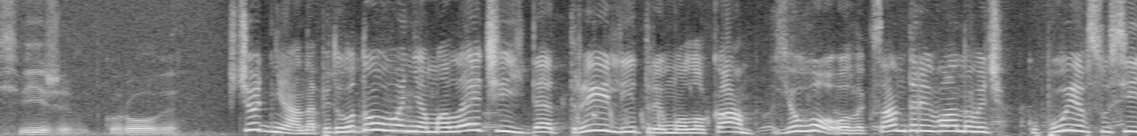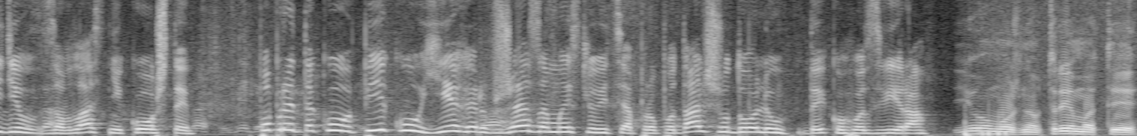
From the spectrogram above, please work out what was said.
свіжим від корови. Щодня на підгодовування малечі йде 3 літри молока. Його Олександр Іванович купує в сусідів за власні кошти. Попри таку опіку, єгер вже замислюється про подальшу долю дикого звіра. Його можна втримати,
